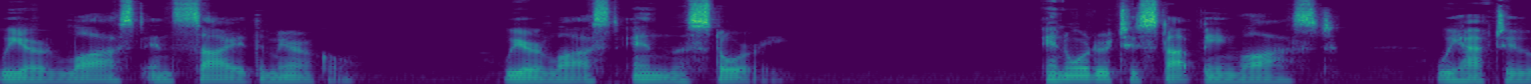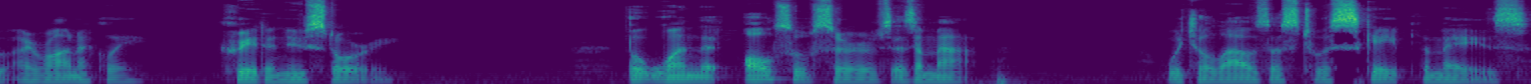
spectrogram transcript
we are lost inside the miracle. We are lost in the story. In order to stop being lost, we have to, ironically, create a new story, but one that also serves as a map, which allows us to escape the maze.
